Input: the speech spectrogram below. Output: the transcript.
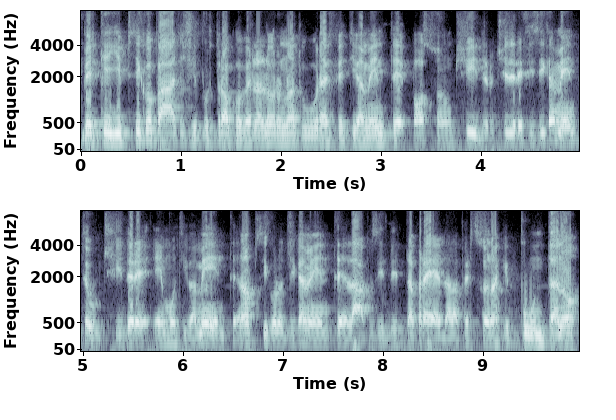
perché gli psicopatici purtroppo per la loro natura effettivamente possono uccidere, uccidere fisicamente o uccidere emotivamente, no? psicologicamente la cosiddetta preda, la persona che puntano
